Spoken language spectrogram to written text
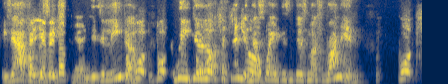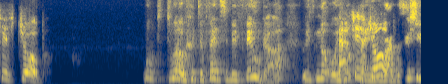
He's out Okay, of yeah, position. He's a leader. What, what, we do a lot of defending. That's why he doesn't do as much running. what's his job? Well, well, defensive midfielder. He's not. He's That's not his playing job. in the right position.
